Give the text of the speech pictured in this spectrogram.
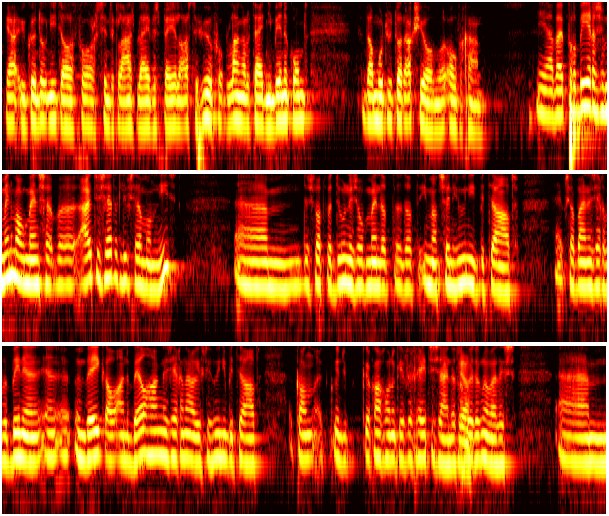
ja, u kunt ook niet al voor Sinterklaas blijven spelen. Als de huur voor langere tijd niet binnenkomt, dan moet u tot actie over- overgaan. Ja, wij proberen zo min mogelijk mensen uit te zetten, het liefst helemaal niet. Ehm, dus wat we doen is op het moment dat, dat iemand zijn huur niet betaalt. Ik zou bijna zeggen, we binnen een, een week al aan de bel hangen en zeggen, nou, u heeft de huur niet betaald. Kan, kan gewoon een keer vergeten zijn, dat Ja. gebeurt ook nog wel eens. Ehm,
